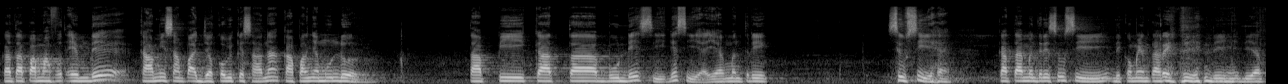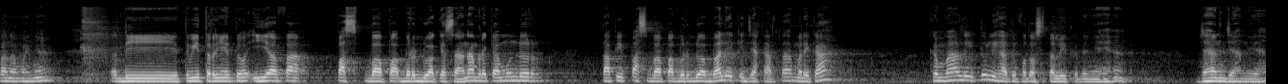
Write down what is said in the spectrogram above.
Kata Pak Mahfud MD, kami sampai Jokowi ke sana kapalnya mundur. Tapi kata Bu Desi, Desi ya yang menteri Susi ya. Kata Menteri Susi di komentar di, di, di apa namanya? di Twitternya itu, iya Pak, pas Bapak berdua ke sana mereka mundur tapi pas Bapak berdua balik ke Jakarta, mereka kembali. Itu lihat foto satelit katanya ya. Jangan-jangan ya,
